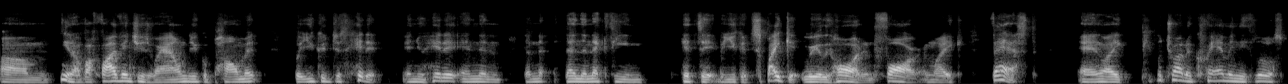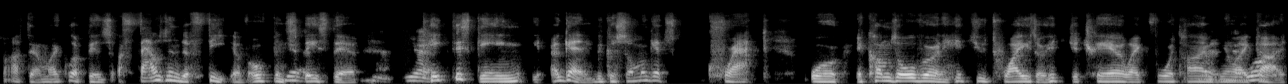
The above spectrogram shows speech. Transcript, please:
um you know about five inches round. You could palm it, but you could just hit it and you hit it and then then then the next team hits it, but you could spike it really hard and far and like fast. And like people try to cram in these little spots. And I'm like, look, there's a thousand of feet of open Yeah. space there. Yeah. Yeah. Take this game again because someone gets cracked or it comes over and hits you twice or hits your chair like four times. And you're like, well, guy,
